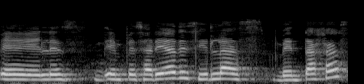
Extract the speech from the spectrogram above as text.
Eh, les empezaré a decir las ventajas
